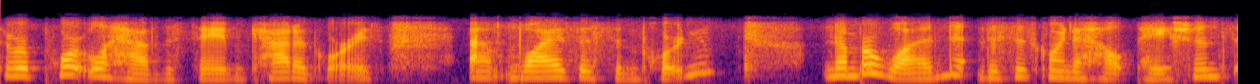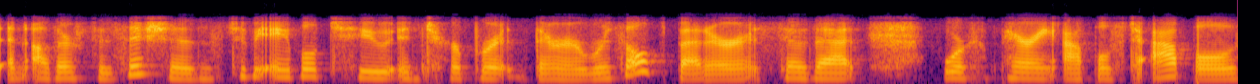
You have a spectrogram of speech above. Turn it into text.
the report will have the same categories. Um, why is this important? Number one, this is going to help patients and other physicians to be able to interpret their results better so that we're comparing apples to apples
